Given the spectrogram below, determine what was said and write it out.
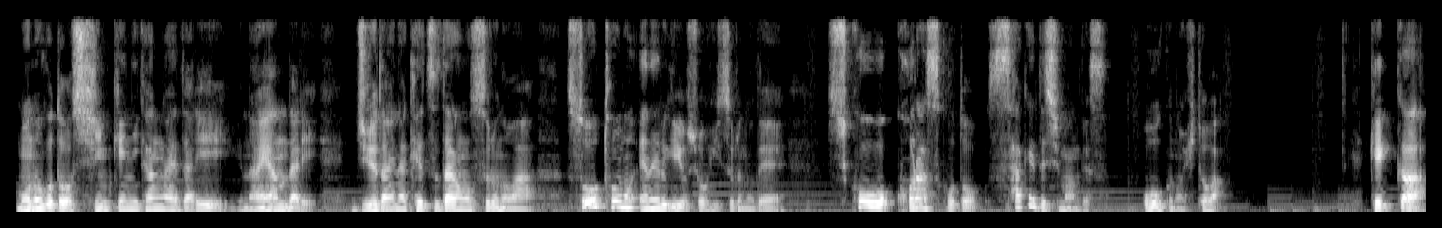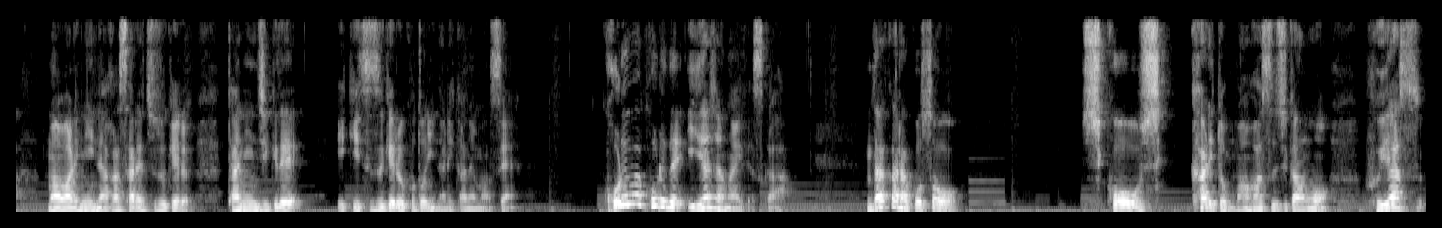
物事を真剣に考えたり悩んだり重大な決断をするのは相当のエネルギーを消費するので思考を凝らすことを避けてしまうんです多くの人は結果周りに流され続ける他人軸で生き続けることになりかねませんこれはこれで嫌じゃないですか。だからこそ思考をしっかりと回す時間を増やす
